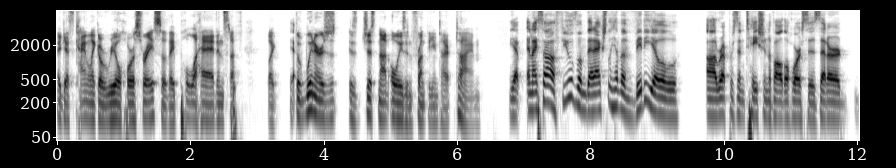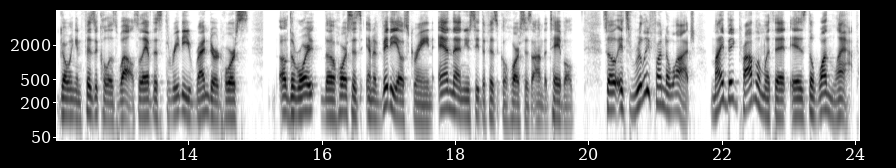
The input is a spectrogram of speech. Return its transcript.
I guess kind of like a real horse race. So they pull ahead and stuff. Like Yeah. the winner is, is just not always in front the entire time. Yep. And I saw a few of them that actually have a video uh, representation of all the horses that are going in physical as well. So they have this 3D rendered horse of the Roy- the horses in a video screen, and then you see the physical horses on the table. So it's really fun to watch. My big problem with it is the one lap.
